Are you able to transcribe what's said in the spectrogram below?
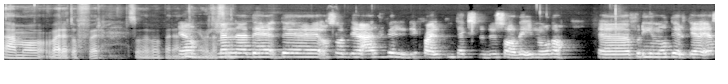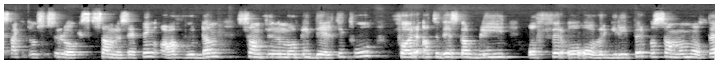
det her må være et offer. Så det var bare en Ja, ting jeg ville si. men eh, det, det, altså, det er veldig feil kontekst du sa det i nå, da. Eh, fordi nå delte jeg, jeg snakket om sosiologisk sammensetning av hvordan samfunnet må bli delt i to for at det skal bli offer og overgriper på samme måte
